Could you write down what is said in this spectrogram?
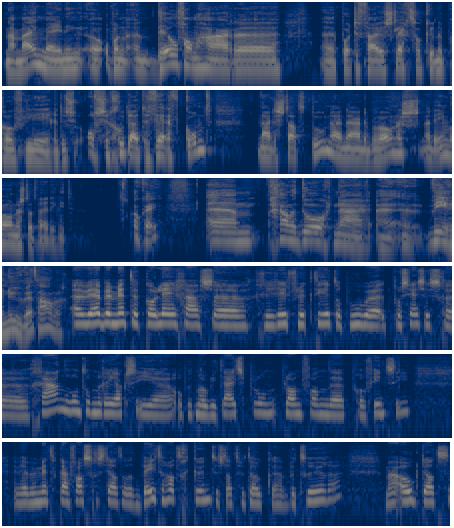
naar mijn mening, uh, op een, een, deel van haar portefeuille slecht zal kunnen profileren. Dus of ze goed uit de verf komt naar de stad toe, naar, naar de bewoners, naar de inwoners, dat weet ik niet. Oké, okay. um, gaan we door naar uh, weer een nieuwe wethouder. Uh, we hebben met de collega's uh, gereflecteerd op hoe het proces is gegaan rondom de reactie op het mobiliteitsplan van de provincie. En we hebben met elkaar vastgesteld dat het beter had gekund, dus dat we het ook betreuren. Maar ook dat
